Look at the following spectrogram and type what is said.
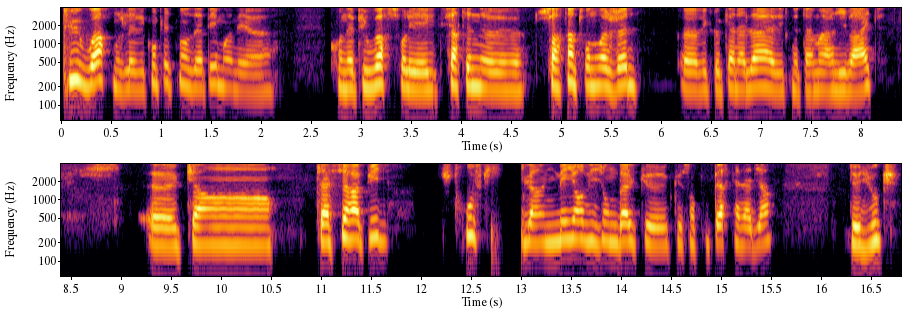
pu voir. je l'avais complètement zappé moi, mais euh, qu'on a pu voir sur les certaines, certains tournois jeunes avec le Canada, avec notamment Hardy Barrett, qui, est assez rapide. Je trouve qu'il a une meilleure vision de balle que, que son père canadien de Duke,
